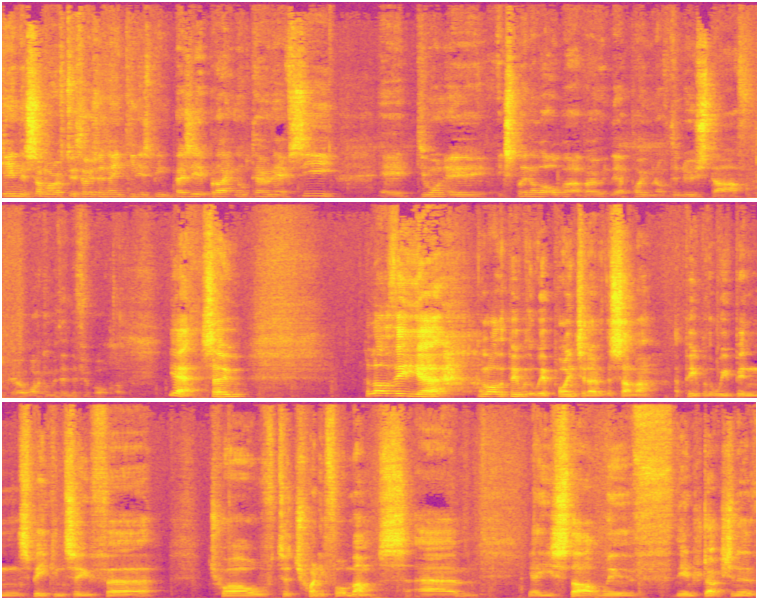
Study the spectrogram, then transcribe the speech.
Again, the summer of 2019 has been busy at Bracknell Town FC. Uh, do you want to explain a little bit about the appointment of the new staff who are working within the football club? Yeah, so a lot of the uh, a lot of the people that we appointed over the summer are people that we've been speaking to for 12 to 24 months. Um, you you start with the introduction of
